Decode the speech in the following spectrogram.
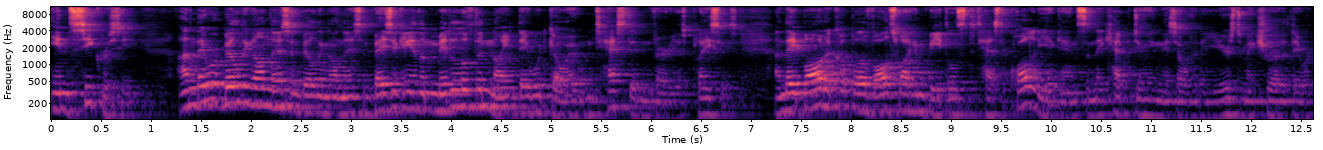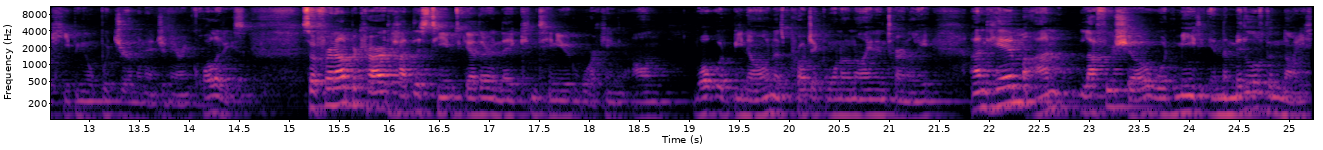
in secrecy. And they were building on this and building on this, and basically in the middle of the night, they would go out and test it in various places. And they bought a couple of Volkswagen Beetles to test the quality against, and they kept doing this over the years to make sure that they were keeping up with German engineering qualities. So Fernand Picard had this team together, and they continued working on what would be known as Project 109 internally, and him and Lefaucheux would meet in the middle of the night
